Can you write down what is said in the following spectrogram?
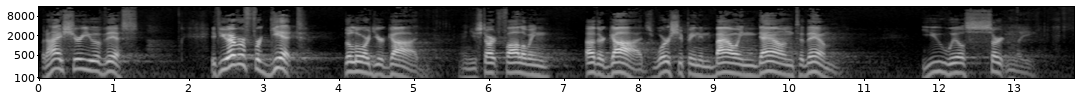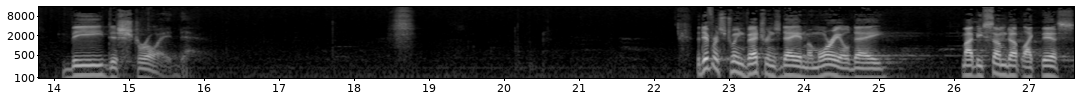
But I assure you of this if you ever forget the Lord your God and you start following other gods, worshiping and bowing down to them, you will certainly be destroyed. The difference between Veterans Day and Memorial Day might be summed up like this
